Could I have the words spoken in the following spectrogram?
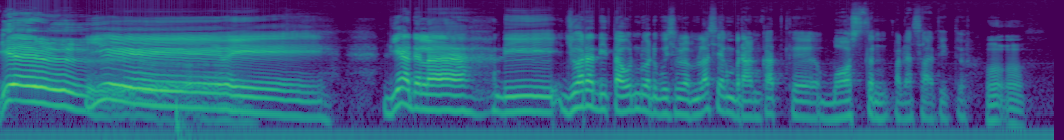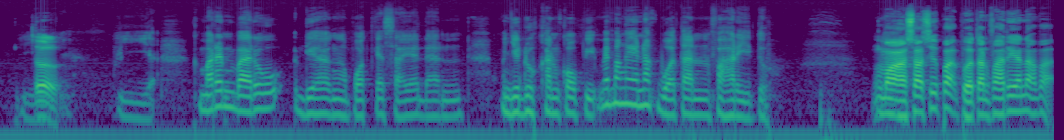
Yeay. Yeay. Dia adalah di juara di tahun 2019 yang berangkat ke Boston pada saat itu. Mm-mm. Betul. Iya. Kemarin baru dia nge-podcast saya dan menyeduhkan kopi. Memang enak buatan Fahri itu. Masa sih Pak buatan Fahri enak Pak?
